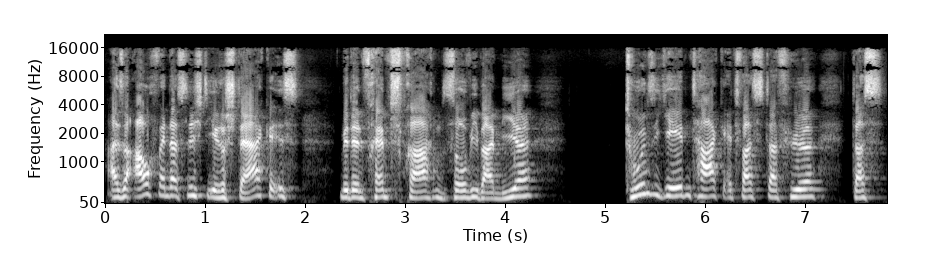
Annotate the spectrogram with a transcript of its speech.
Also auch wenn das nicht Ihre Stärke ist mit den Fremdsprachen, so wie bei mir, tun Sie jeden Tag etwas dafür, dass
